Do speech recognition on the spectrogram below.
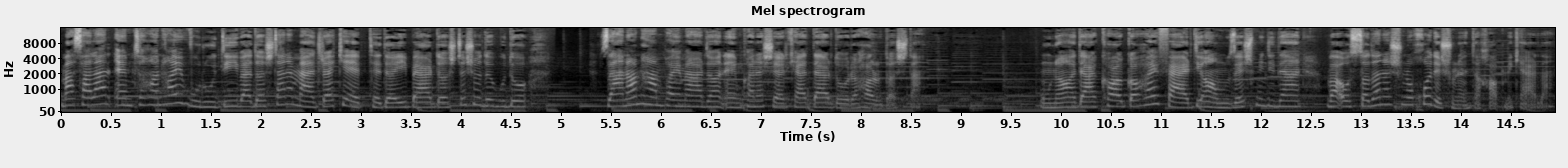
مثلا امتحان های ورودی و داشتن مدرک ابتدایی برداشته شده بود و زنان هم پای مردان امکان شرکت در دوره ها رو داشتن. اونا در کارگاه های فردی آموزش می‌دیدن و استادانشون رو خودشون انتخاب می‌کردن.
